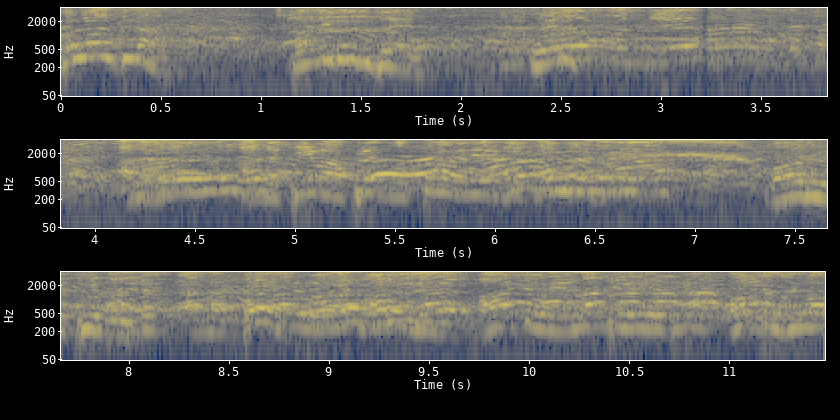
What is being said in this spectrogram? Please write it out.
கொலோசுரா பள்ளிக்கூடத்து பேர் ஒரு அதாவது அந்த டீம் அப்படியே மொத்தமா வெளியே இருக்கு. கவுண்டர் சொல்லுங்க மாடு விட்டது. அந்த மாட்டு எல்லாத்தையும் வெளியே இருக்கு கவுண்டர் சொல்லுங்க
